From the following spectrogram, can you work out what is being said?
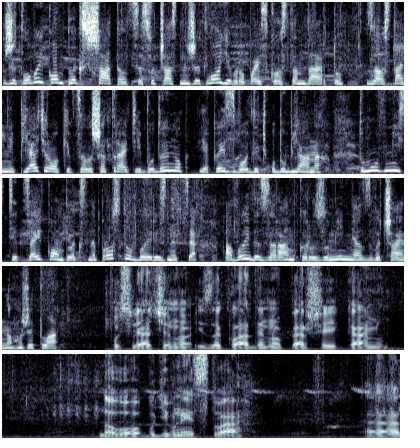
Житловий комплекс Шатл це сучасне житло європейського стандарту. За останні п'ять років це лише третій будинок, який зводять у Дублянах. Тому в місті цей комплекс не просто вирізниться, а вийде за рамки розуміння звичайного житла. посвячено і закладено перший камінь нового будівництва. Е,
